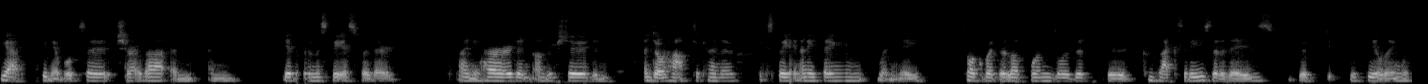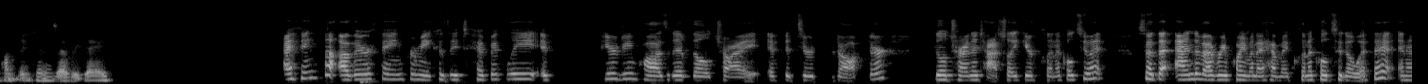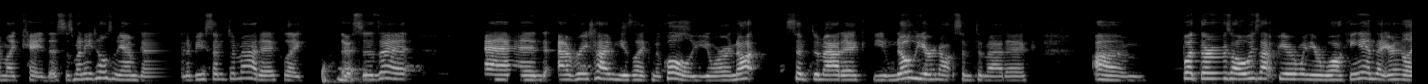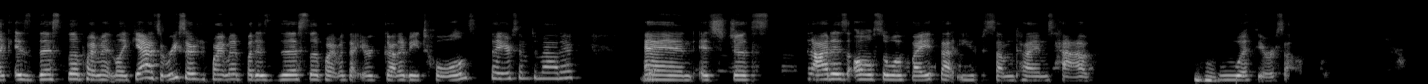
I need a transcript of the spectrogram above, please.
yeah being able to share that and and give them a space where they're finally heard and understood and and don't have to kind of explain anything when they talk about their loved ones or the, the complexities that it is with, with dealing with Huntington's every day. I think the other thing for me, because they typically, if you're doing positive, they'll try, if it's your doctor, they'll try and attach like your clinical to it. So at the end of every appointment, I have my clinical to go with it. And I'm like, okay, this is when he tells me I'm going to be symptomatic. Like, this is it. And every time he's like, Nicole, you are not symptomatic. You know you're not symptomatic. Um, but there's always that fear when you're walking in that you're like, is this the appointment? Like, yeah, it's a research appointment, but is this the appointment that you're gonna be told that you're symptomatic? Yeah. And it's just that is also a fight that you sometimes have Mhm. with yourself.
